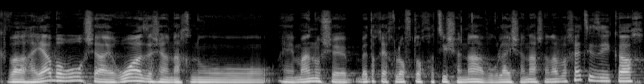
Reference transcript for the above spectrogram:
כבר היה ברור שהאירוע הזה שאנחנו האמנו שבטח יחלוף תוך חצי שנה, ואולי שנה, שנה וחצי זה ייקח,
